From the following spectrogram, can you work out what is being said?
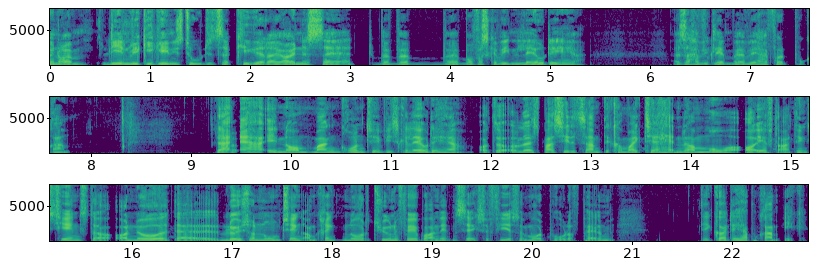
indrømme, lige inden vi gik ind i studiet, så kiggede jeg dig i øjnene og sagde, at hva, hva, hvorfor skal vi egentlig lave det her? Altså har vi glemt, hvad vi er for et program? Der er enormt mange grunde til, at vi skal lave det her. Og, og lad os bare sige det samme. Det kommer ikke til at handle om mor og efterretningstjenester og noget, der løser nogle ting omkring den 28. februar 1986 og mord på Olof Palme. Det gør det her program ikke.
